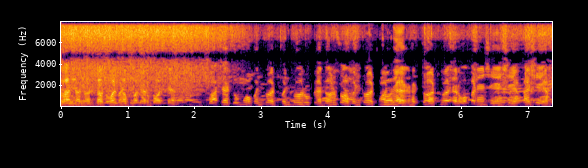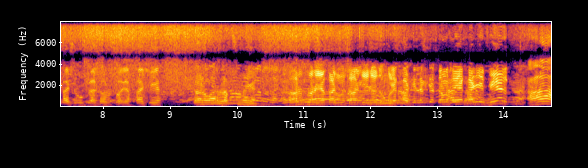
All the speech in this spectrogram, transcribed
બાસઠ છપ્પન છપ્પન બોતેર બોતેર ચુમ્મો પંચોત પંચોતેર રૂપિયા ત્રણસો પંચોત છોતેર અઠસો અઠ્યોતેર ઓગણએસી એસી એકાશી એકાશી રૂપિયા ત્રણસો એકાશી ત્રણ વાર લક્ષ્મી ત્રણસો ને એકાશી ને ડુંગળી. એકાશી લખજે ત્રણસો એકાશી ફેલ હા.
